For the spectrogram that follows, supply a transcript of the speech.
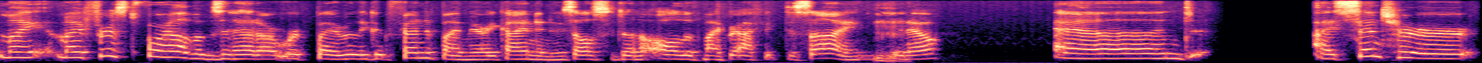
my my first four albums had had artwork by a really good friend of mine, Mary Guinan, who's also done all of my graphic design. You Mhm. know, and I sent her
